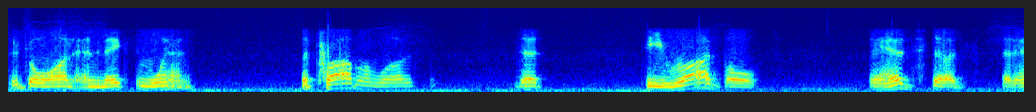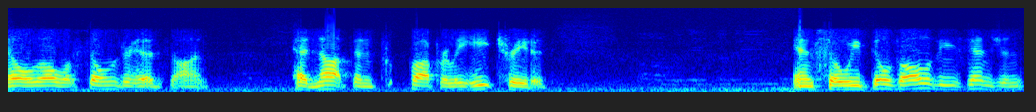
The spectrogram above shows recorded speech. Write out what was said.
to go on and make them win. The problem was that the rod bolts, the head studs that held all the cylinder heads on, had not been properly heat treated. And so we built all of these engines,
